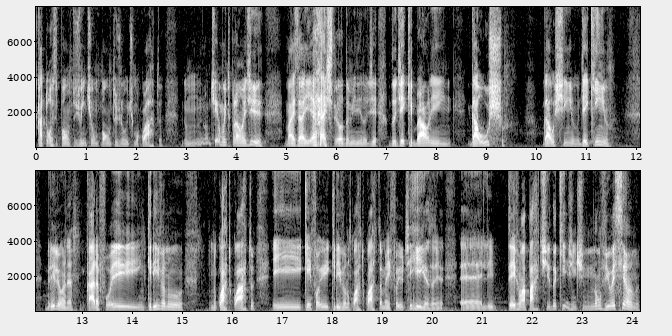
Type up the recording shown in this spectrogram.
14 pontos, 21 pontos no último quarto. Não, não tinha muito para onde ir. Mas aí a estrela do menino de, do Jake Browning gaúcho, gauchinho, Jaquinho, brilhou, né? O cara foi incrível no, no quarto quarto e quem foi incrível no quarto quarto também foi o T. Higgins. É, ele teve uma partida que a gente não viu esse ano.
